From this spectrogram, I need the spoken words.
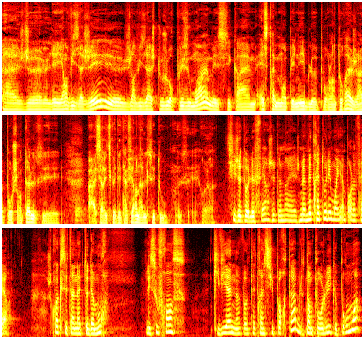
ben, je l'ai envisagé, euh, je l'envisage toujours plus ou moins, mais c'est quand même extrêmement pénible pour l'entourage. Hein. Pour Chantal, c'est, bah, ça risque d'être infernal, c'est tout. Voilà. Si je dois le faire, je, donnerai, je me mettrai tous les moyens pour le faire. Je crois que c'est un acte d'amour. Les souffrances qui viennent vont être insupportables, tant pour lui que pour moi.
